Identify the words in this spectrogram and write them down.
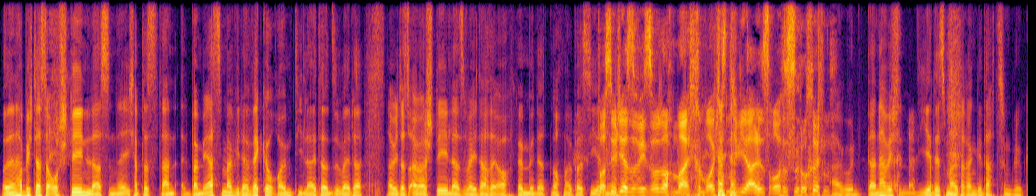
Und dann habe ich das auch stehen lassen. Ne? Ich habe das dann beim ersten Mal wieder weggeräumt, die Leiter und so weiter. Dann habe ich das einfach stehen lassen, weil ich dachte, auch wenn mir das nochmal passiert. Passiert Ne? ja sowieso nochmal. Dann brauche ich das nicht wieder alles raussuchen. Ah gut, dann habe ich jedes Mal daran gedacht, zum Glück.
